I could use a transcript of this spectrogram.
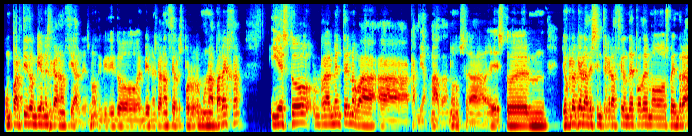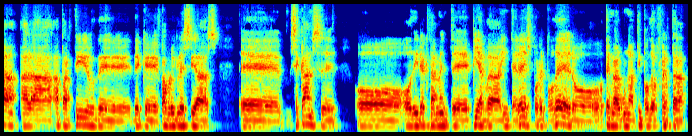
un, partido en bienes gananciales, ¿no? Dividido en bienes gananciales por una pareja y esto realmente no va a cambiar nada, ¿no? O sea, esto, em, yo creo que la desintegración de Podemos vendrá a, la, a partir de, que Pablo Iglesias eh, se canse o, directamente pierda interés por el poder o tenga algún tipo de oferta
